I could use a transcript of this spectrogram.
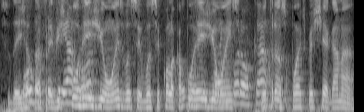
Isso daí já está previsto por regiões, você, você colocar Ou por você regiões colocar- o transporte para chegar na,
